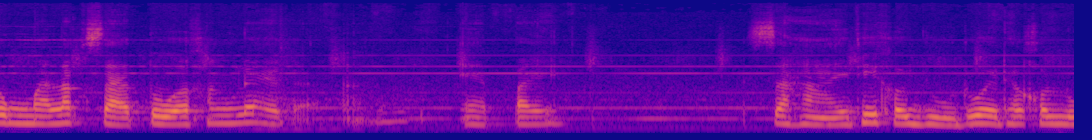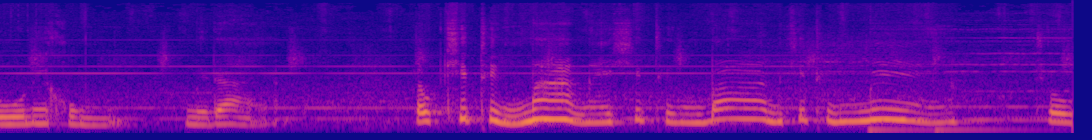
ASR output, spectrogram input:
ลงมารักษาตัวครั้งแรกอะ แอบไปสหายที่เขาอยู่ด้วย ถ้าเขารู้นี่คงไม่ได้ เราคิดถึงมากไงคิดถึงบ้านคิดถึงแม่โชค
